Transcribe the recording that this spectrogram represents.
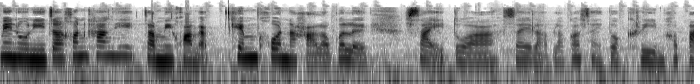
เมนูนี้จะค่อนข้างที่จะมีความแบบ เข้มข้นนะคะ เราก็เลยใส่ตัวไซรัปแล้วก็ใส่ตัวครีมเข้าไป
